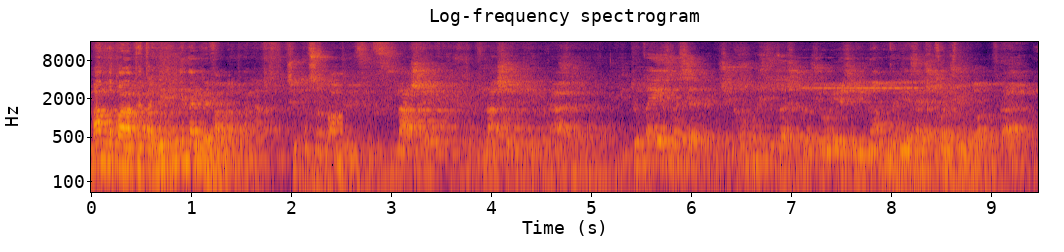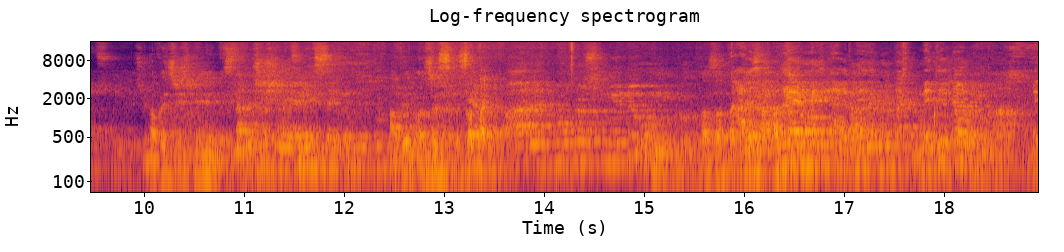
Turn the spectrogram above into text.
mam do pana pytanie, nie nagrywamy pana. Czy to są pan w naszej, w naszej tym, tak? I tutaj jest kwestia, czy komuś to zaszkodziło, jeżeli nam to nie zaszkodziło, tak? Nawet się śmiejemy. Nawet się śmiejemy z tego. A wie pan, że za tak... Ale po prostu nie było nikogo. A za takie... Ale A, nie, my, ale my, my tylko, my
